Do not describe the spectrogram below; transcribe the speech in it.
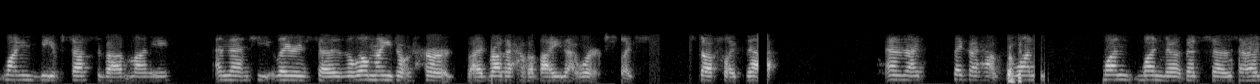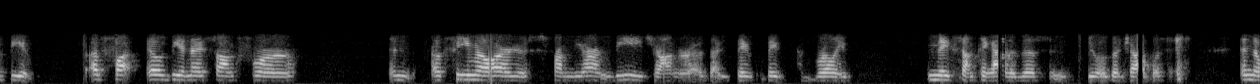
wanting to be obsessed about money, and then he later says, "A little money don't hurt, but I'd rather have a body that works," like stuff like that. And I think I have one one one note that says that would be a, a fun, it would be a nice song for an, a female artist from the R&B genre that they they could really make something out of this and do a good job with it. And the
